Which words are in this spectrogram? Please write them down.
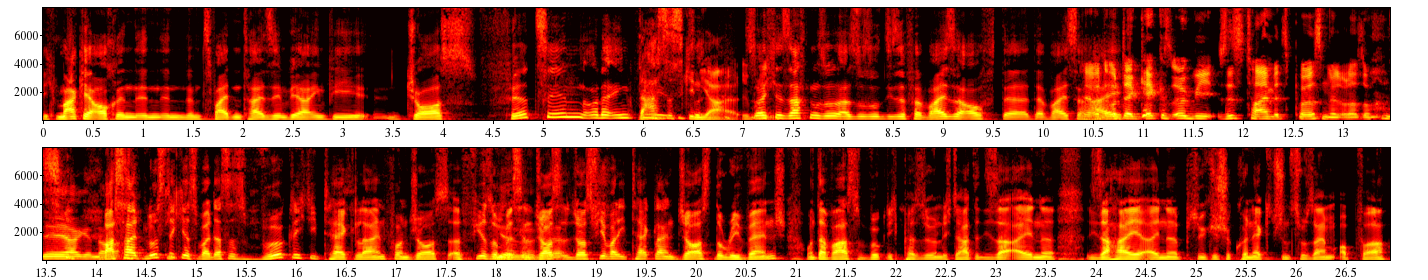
ich mag ja auch in, in, in dem zweiten Teil sehen wir ja irgendwie Jaws 14 oder irgendwie. Das ist genial. So, solche Sachen, so, also so diese Verweise auf der, der weiße ja, Hai. Und, und der Gag ist irgendwie, this time it's personal oder so. Ja, ja, genau. Was halt lustig ist, weil das ist wirklich die Tagline von Jaws äh, 4 so ein 4, bisschen. ne? Jaws, Ja. Jaws 4 war die Tagline Jaws the Revenge und da war es wirklich persönlich. Da hatte dieser eine, dieser Hai eine psychische Connection zu seinem Opfer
